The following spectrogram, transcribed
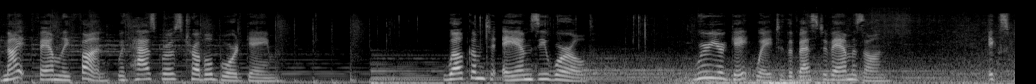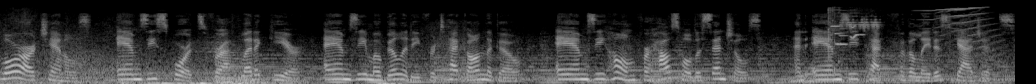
Ignite family fun with Hasbro's Trouble board game. Welcome to AMZ World. We're your gateway to the best of Amazon. Explore our channels, AMZ Sports for athletic gear, AMZ Mobility for tech on the go, AMZ Home for household essentials, and AMZ Tech for the latest gadgets.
